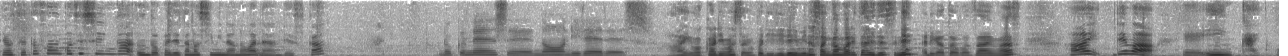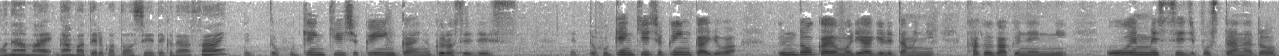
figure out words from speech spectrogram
では瀬戸さんご自身が運動会で楽しみなのは何ですか？6年生のリレーですはい、わかりました。やっぱりリレー皆さん頑張りたいですね。ありがとうございます。はい。では、えー委員会、お名前、頑張ってることを教えてください。えっと、保健給食委員会の黒瀬です。えっと、保健給食委員会では、運動会を盛り上げるために、各学年に応援メッセージポスターなどを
